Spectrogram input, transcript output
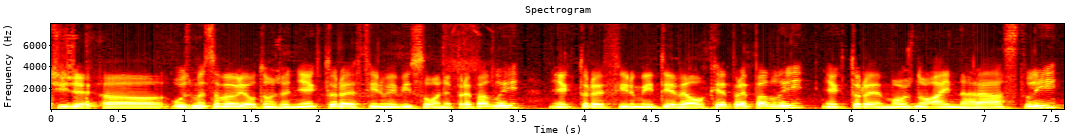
Čiže uh, už sme sa bavili o tom, že niektoré firmy vyslovene prepadli, niektoré firmy tie veľké prepadli, niektoré možno aj narástli.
